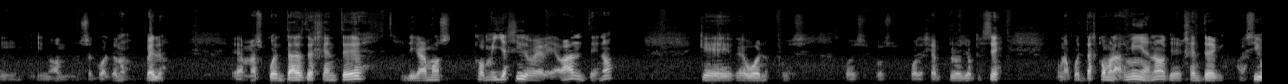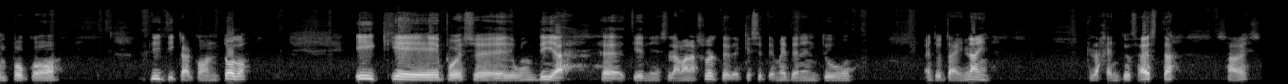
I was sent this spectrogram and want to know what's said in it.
y, no, se cortan un pelo. Además cuentas de gente, digamos, comillas irrelevante, ¿no? Que, bueno, pues, pues, pues, por ejemplo, yo que sé, una cuentas como las mías, ¿no? Que gente así un poco crítica con todo y que pues eh, un día eh, tienes la mala suerte de que se te meten en tu, en tu timeline la gente usa esta, ¿sabes?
